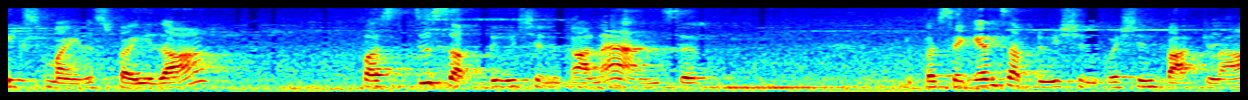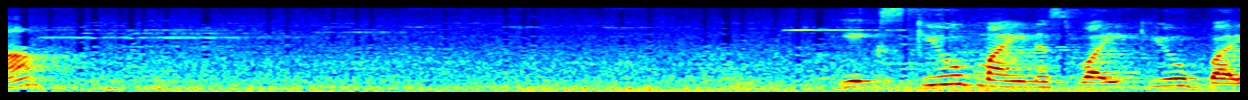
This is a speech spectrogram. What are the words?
x minus five தான். ஃபஸ்ட்டு சப்டிவிஷனுக்கான ஆன்சர் இப்போ செகண்ட் சப்டிவிஷன் கொஷின் பார்க்கலாம். X cube minus y cube by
